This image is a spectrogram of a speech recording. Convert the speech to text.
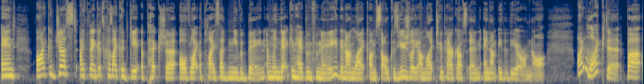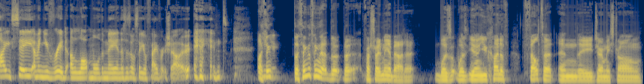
and I could just, I think it's because I could get a picture of like a place I'd never been, and when that can happen for me, then I'm like, I'm sold because usually I'm like two paragraphs in and I'm either there or I'm not. I liked it, but I see, I mean, you've read a lot more than me, and this is also your favorite show, and I you- think the thing the thing that, that, that frustrated me about it was was you know you kind of felt it in the Jeremy Strong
